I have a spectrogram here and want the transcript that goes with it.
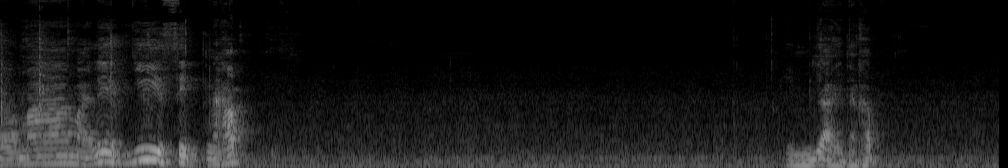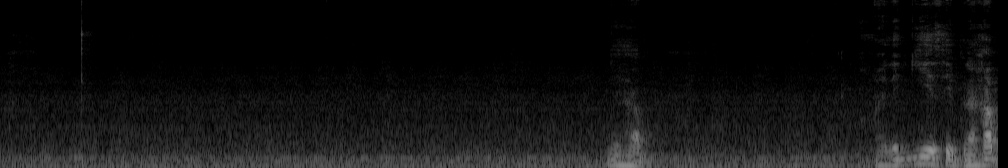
ต่อมาหมายเลขยี่สิบนะครับพิมใหญ่นะครับ นี่ครับ หมายเลขยี่สิบนะครับ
